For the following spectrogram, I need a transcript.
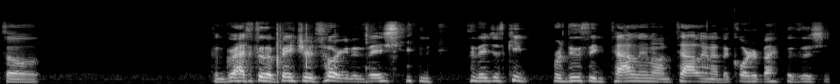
So, congrats to the Patriots organization. they just keep producing talent on talent at the quarterback position.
